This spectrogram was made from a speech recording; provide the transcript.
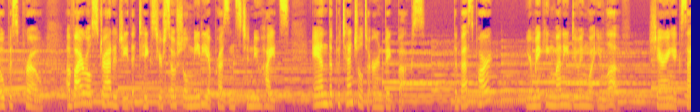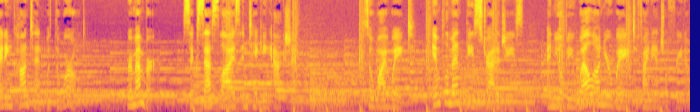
Opus Pro, a viral strategy that takes your social media presence to new heights, and the potential to earn big bucks. The best part? You're making money doing what you love, sharing exciting content with the world. Remember, success lies in taking action. So why wait? Implement these strategies, and you'll be well on your way to financial freedom.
